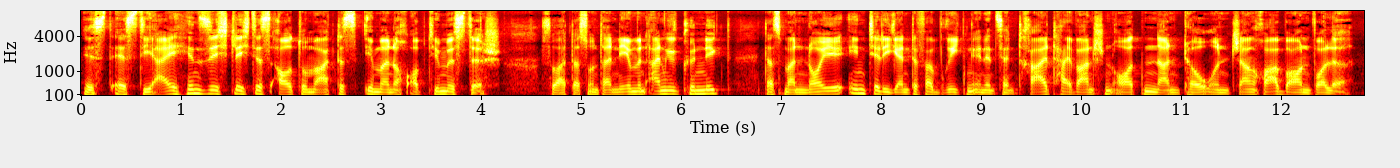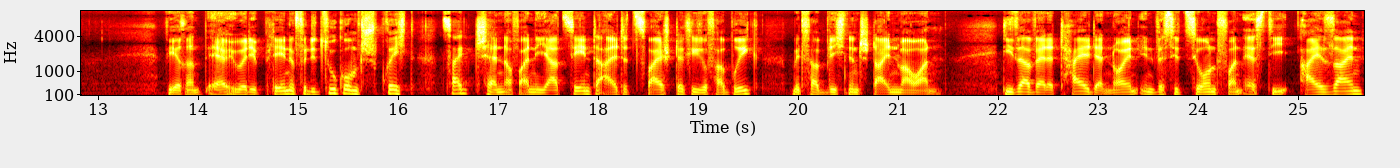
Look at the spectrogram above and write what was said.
ist SDI hinsichtlich des Automarktes immer noch optimistisch. So hat das Unternehmen angekündigt, dass man neue intelligente Fabriken in den zentral-taiwanischen Orten Nantou und Zhanghua bauen wolle. Während er über die Pläne für die Zukunft spricht, zeigt Chen auf eine jahrzehntealte zweistöckige Fabrik mit verblichenen Steinmauern. Dieser werde Teil der neuen Investition von SDI sein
